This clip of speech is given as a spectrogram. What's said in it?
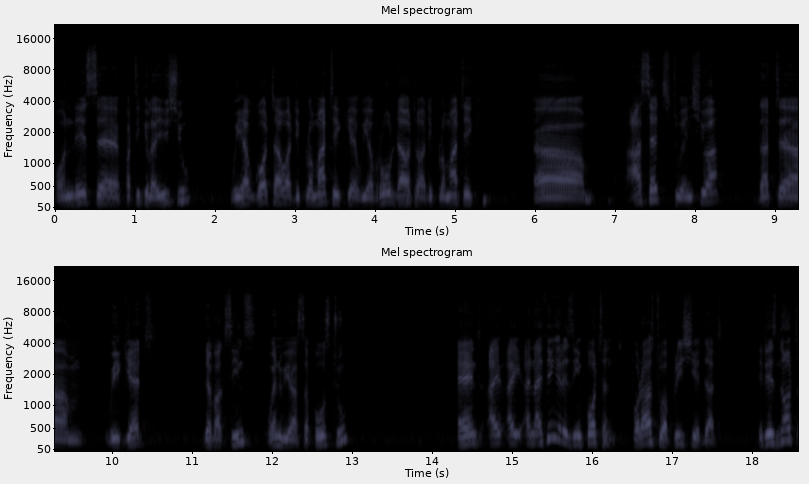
on this uh, particular issue. We have got our diplomatic, uh, we have rolled out our diplomatic um, assets to ensure that um, we get the vaccines when we are supposed to. And I, I, and I think it is important for us to appreciate that it is not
